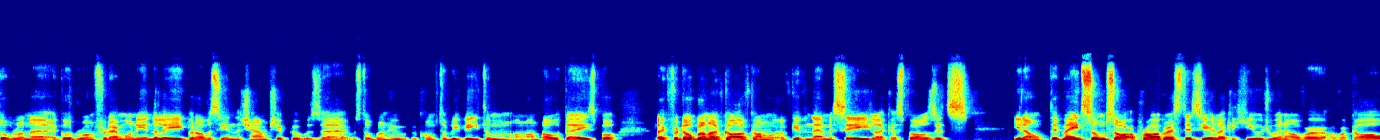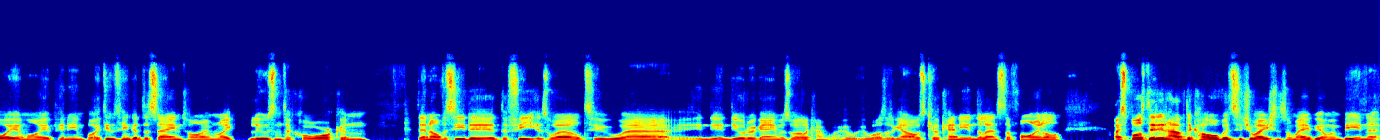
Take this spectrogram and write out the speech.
Dublin a, a, good run for their money in the league, but obviously in the championship it was uh, it was Dublin who comfortably beat them on, on both days. But like for Dublin, I've got I've gone I've given them a C. Like I suppose it's you know they've made some sort of progress this year, like a huge win over over Galway in my opinion. But I do think at the same time, like losing to Cork and then obviously the defeat as well to uh, in the in the other game as well. I can't who, who was it again? I was Kilkenny in the Leinster final. I suppose they did have the COVID situation, so maybe I'm being a,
